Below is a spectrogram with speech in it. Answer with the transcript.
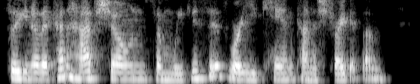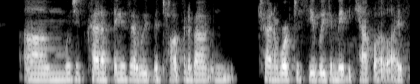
So, you know, they kind of have shown some weaknesses where you can kind of strike at them, um, which is kind of things that we've been talking about and trying to work to see if we can maybe capitalize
